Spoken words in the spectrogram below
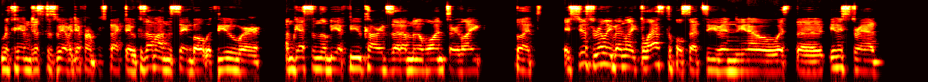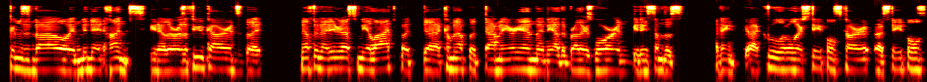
with him just because we have a different perspective. Because I'm on the same boat with you, where I'm guessing there'll be a few cards that I'm going to want or like, but it's just really been like the last couple sets, even you know, with the Innistrad, Crimson Vow, and Midnight Hunt. You know, there was a few cards, but nothing that interested me a lot. But uh, coming up with Dominaria and then yeah, the Brothers War and getting some of those, I think, uh, cool older staples card uh, staples,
